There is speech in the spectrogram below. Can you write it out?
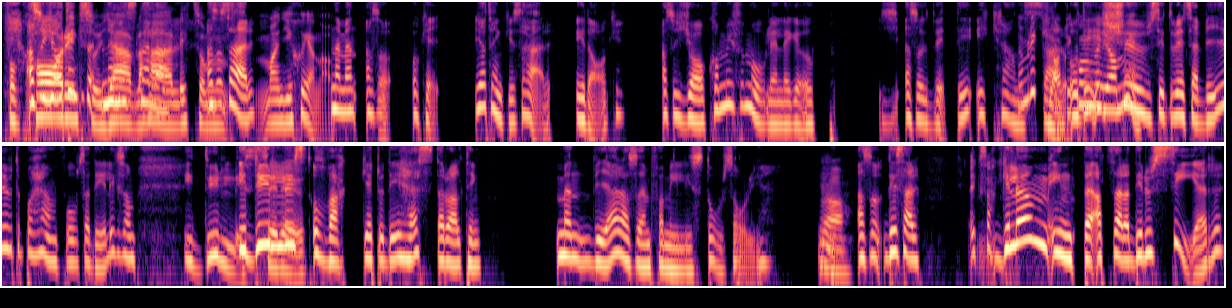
Folk Alltså, har tänker inte så- så nej, jävla snälla, härligt som alltså så här- man ger sken av. Nej men alltså okej, jag tänker så här idag. Alltså jag kommer förmodligen lägga upp Alltså, vet, det är kransar det är klart, det och det är tjusigt. Och vet, så här, vi är ute på hemfosa, det är liksom Idylliskt, idylliskt och vackert och det är hästar och allting. Men vi är alltså en familj i stor sorg. Ja. Alltså, det är så här, glöm inte att så här, det du ser,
